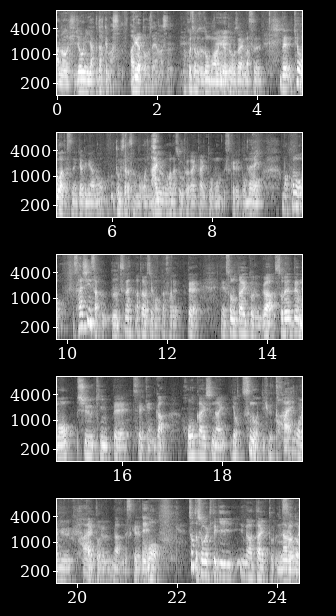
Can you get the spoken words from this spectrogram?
あの非常に役立ってます。ありがとうございます。こちらこそどうもありがとうございます、えー、で今日はですね逆にあの富坂さんの方にお話を伺いたいと思うんですけれども、はい、まあ、この最新作ですね、うん、新しい本を出されてそのタイトルが「それでも習近平政権が崩壊しない4つの理由というタイトルなんですけれども、はい。はい、ちょっと衝撃的なタイトルですよね。なるほど。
